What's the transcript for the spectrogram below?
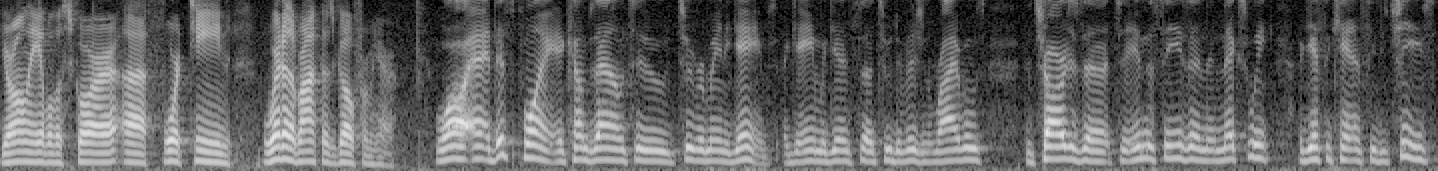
you're only able to score uh, 14. Where do the Broncos go from here? Well, at this point, it comes down to two remaining games a game against uh, two division rivals, the Chargers uh, to end the season, and next week against the Kansas City Chiefs.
